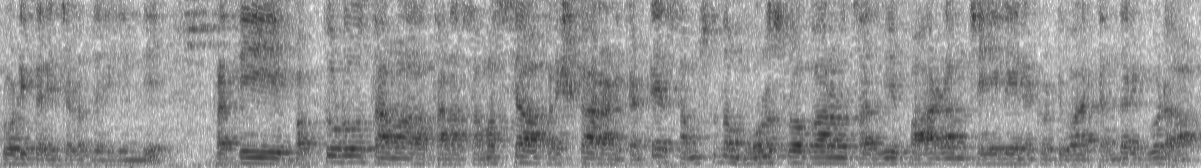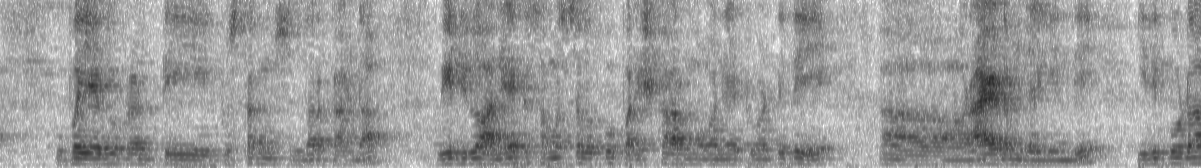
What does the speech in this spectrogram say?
క్రోడీకరించడం జరిగింది. ప్రతి భక్తుడు తమ తన సమస్య పరిష్కారానికంటే సంస్కృత మూల శ్లోకాలను చదివి పాడడం చేయలేనటువంటి వారికి అందరికీ కూడా ఉపయోగపడే పుస్తకం సుందరకాండ. వీటిలో అనేక సమస్యలకు పరిష్కారం అనేటువంటిది రాయడం జరిగింది. ఇది కూడా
